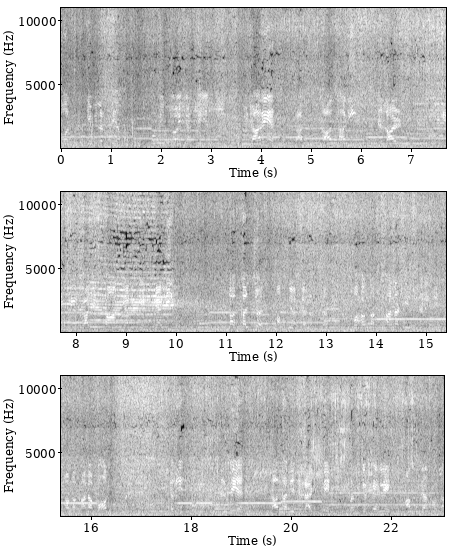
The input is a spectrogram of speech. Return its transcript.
اور یہ بھی لگتے ہیں۔ وہ بھی انجوائے کرتے ہیں۔ جو جا رہے ہیں راجدھانی ڈیلائڈ جو کہ راجستھان یعنی کہ دہلی کا کلچر اپنے اندر رکھتے وہاں کا کھانا بہت خوبصورت ہے۔ چلیے ملتی ہے رات رات یہ لائٹ پہ پر اس کے پہلے آپ کو جاتا ہوتا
